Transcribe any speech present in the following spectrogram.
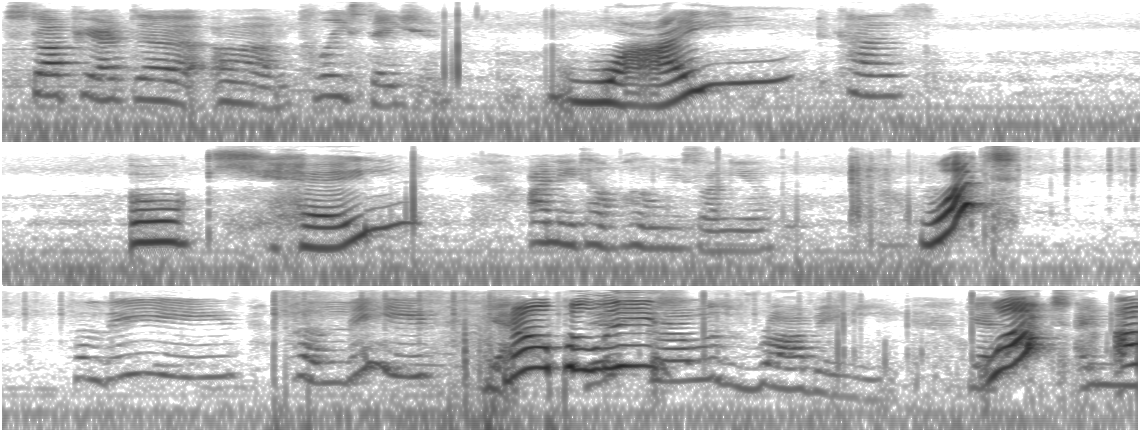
stop here at the um, police station. Why? Because Okay. I need to tell police on you. What? Police! Police! Yes, No This police. girl was robbing me. Yes, What? I I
